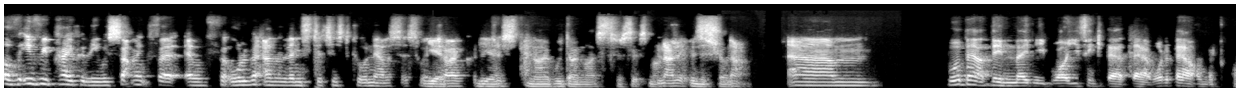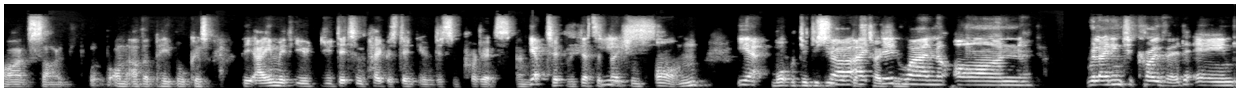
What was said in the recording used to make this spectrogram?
of every paper. There was something for uh, for all of it, other than statistical analysis, which Yeah, I could have Yeah. just No, we don't like statistics much no, in that this was, show. no. Um, What about then, maybe while you think about that, what about on the client side, on other people? Because the aim of you, you did some papers, didn't you, and did some projects, and Yep. particularly dissertations Yes. on. yeah. What did you do? So I did one on relating to COVID and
